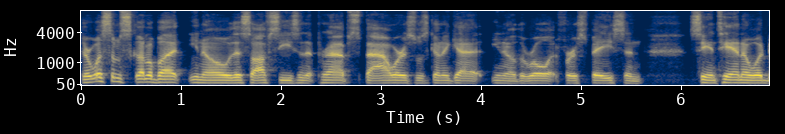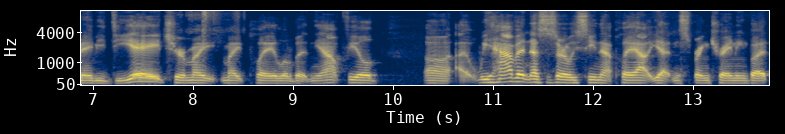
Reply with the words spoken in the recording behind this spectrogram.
there was some scuttlebutt, you know, this offseason that perhaps Bauers was going to get, you know, the role at first base and Santana would maybe DH or might might play a little bit in the outfield. Uh, we haven't necessarily seen that play out yet in spring training, but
